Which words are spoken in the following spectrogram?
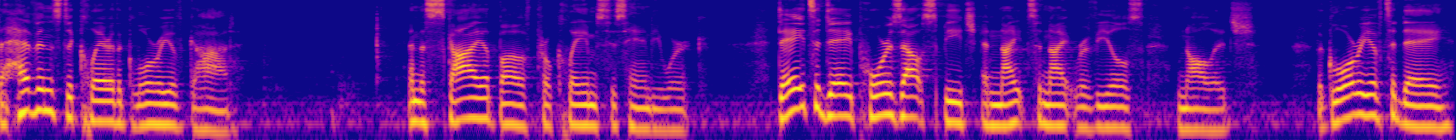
The heavens declare the glory of God and the sky above proclaims his handiwork. Day to day pours out speech, and night to night reveals knowledge. The glory of today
